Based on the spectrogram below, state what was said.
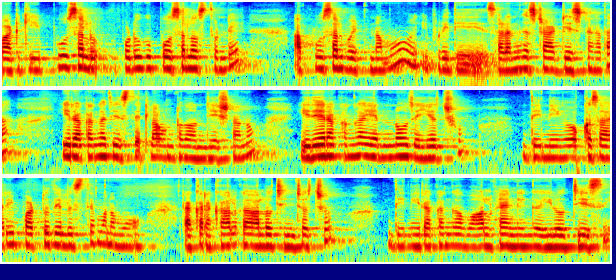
వాటికి పూసలు పొడుగు పూసలు వస్తుండే ఆ పూసలు పెట్టినాము. ఇప్పుడు ఇది సడన్గా స్టార్ట్ చేసిన కదా ఈ రకంగా చేస్తే ఎట్లా ఉంటుందో అని చేసినాను. ఇదే రకంగా ఎన్నో చేయొచ్చు. దీన్ని ఒక్కసారి పట్టు తెలిస్తే మనము రకరకాలుగా ఆలోచించవచ్చు దీన్ని ఈ రకంగా వాల్ హ్యాంగింగ్ ఈరోజు చేసి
